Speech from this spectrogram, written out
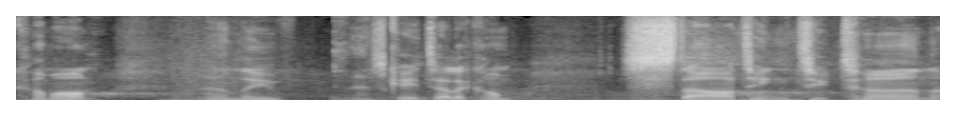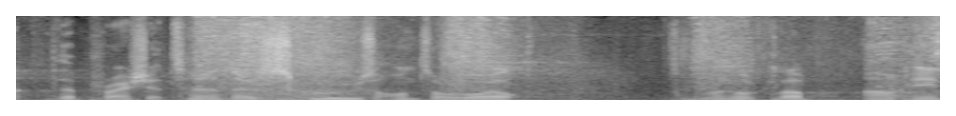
come on, and the SK Telecom starting to turn the pressure, turn those screws onto Royal. Royal Club are in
